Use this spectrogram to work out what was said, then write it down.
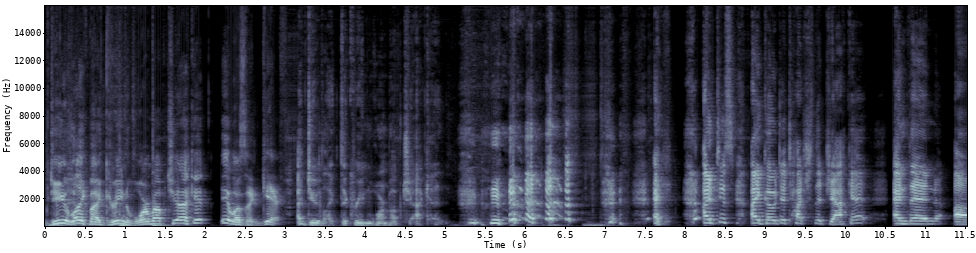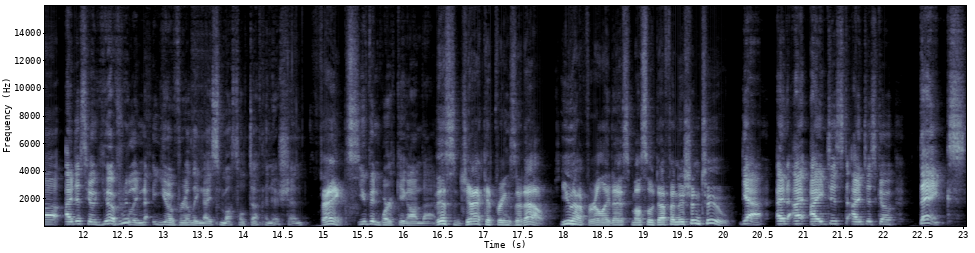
Do you like my green warm up jacket? It was a gift. I do like the green warm up jacket. I, I just I go to touch the jacket and then uh, I just go. You have really ni- you have really nice muscle definition. Thanks. You've been working on that. This jacket brings it out. You have really nice muscle definition too. yeah, and I I just I just go. Thanks.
